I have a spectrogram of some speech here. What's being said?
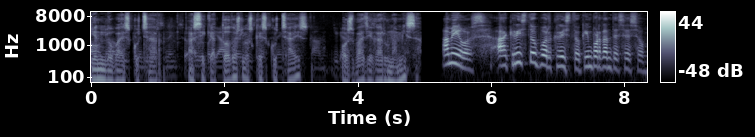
quién lo va a escuchar. Así que a todos los que escucháis os va a llegar una misa. Amigos, a Cristo por Cristo. Qué importante es eso.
